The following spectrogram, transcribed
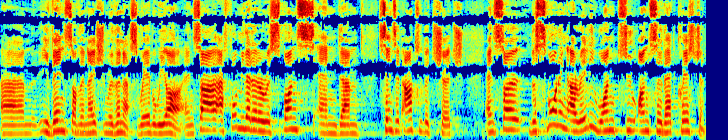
um, the events of the nation within us, wherever we are. And so I formulated a response and um, sent it out to the church. And so this morning, I really want to answer that question.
